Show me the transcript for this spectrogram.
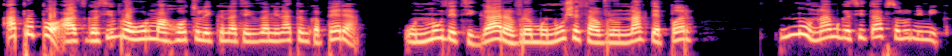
Apropo, ați găsit vreo urma hoțului când ați examinat încăperea? Un muc de țigară, vreo mânușă sau vreun nac de păr? Nu, n-am găsit absolut nimic.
